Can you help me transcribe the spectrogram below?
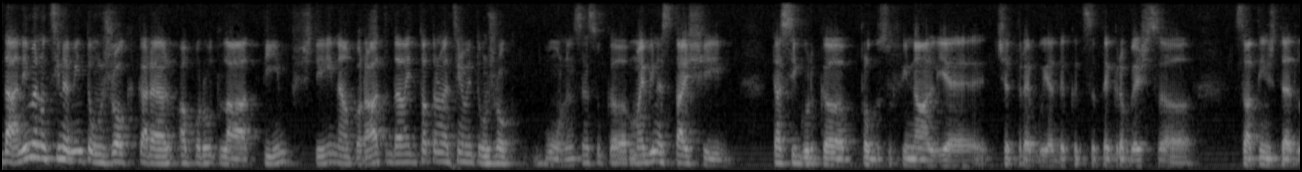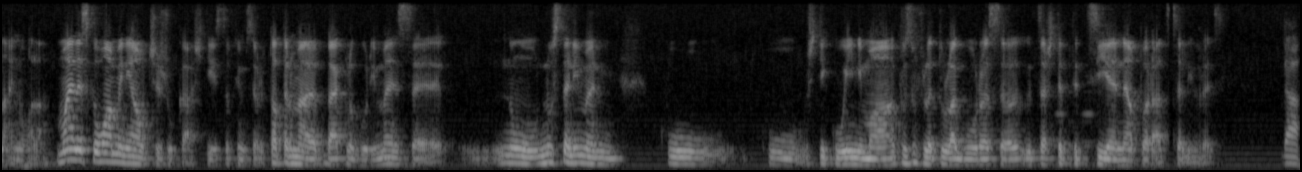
da, nimeni nu ține minte un joc care a apărut la timp, știi, neapărat, dar toată lumea ține minte un joc bun, în sensul că mai bine stai și te asiguri că produsul final e ce trebuie decât să te grăbești să, să atingi deadline-ul ăla. Mai ales că oamenii au ce juca, știi, să fim serioși. Toată lumea are backlog-uri imense, nu, nu stă nimeni cu, cu, știi, cu inima, cu sufletul la gură să îți aștepte ție neapărat să livrezi. Da.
